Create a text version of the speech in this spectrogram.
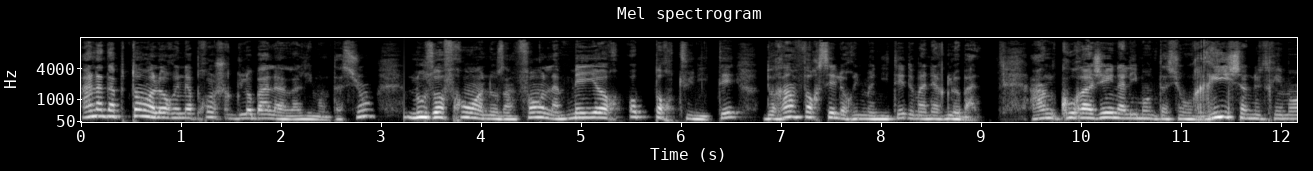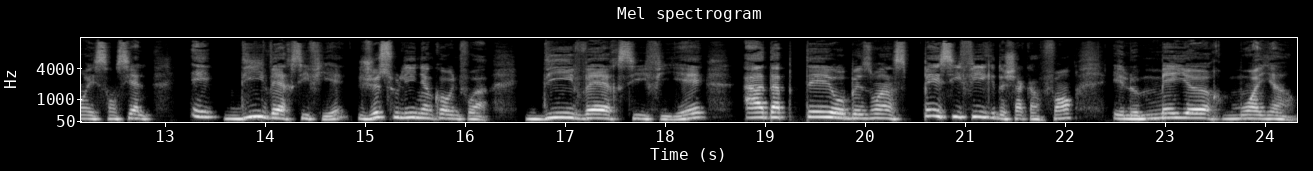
En adaptant alors une approche globale à l'alimentation, nous offrons à nos enfants la meilleure opportunité de renforcer leur immunité de manière globale. Encourager une alimentation riche en nutriments essentiels et diversifié, je souligne encore une fois, diversifié, adapté aux besoins spécifiques de chaque enfant est le meilleur moyen,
